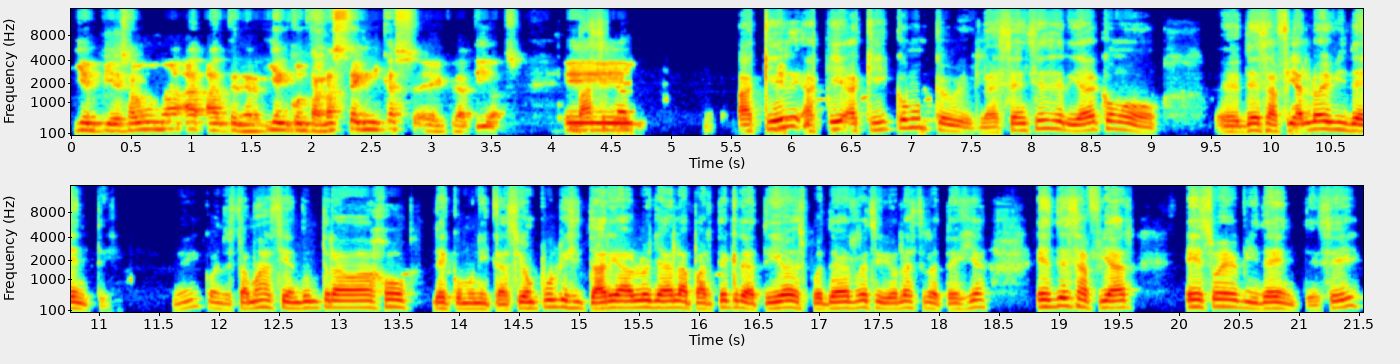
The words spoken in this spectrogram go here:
y empieza uno a, tener y a encontrar las técnicas eh, creativas. Eh, aquí, aquí, aquí como que la esencia sería como eh, desafiar lo evidente. Cuando estamos haciendo un trabajo de comunicación publicitaria, hablo ya de la parte creativa después de haber recibido la estrategia, es desafiar eso evidente, ¿sí?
